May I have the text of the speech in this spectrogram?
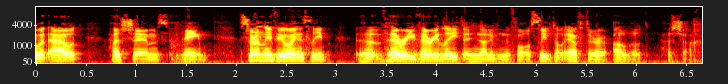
without Hashem's name. Certainly if you're going to sleep uh, very, very late and you're not even to fall asleep till after Alot Hashachar.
